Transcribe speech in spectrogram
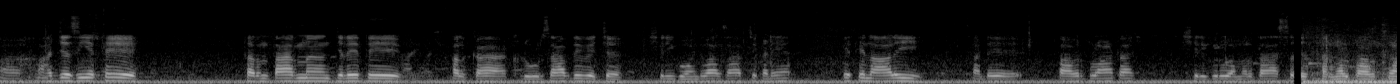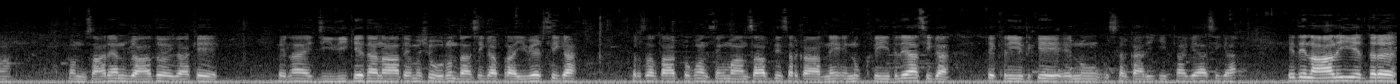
ਅਹ ਅੱਜ ਅਸੀਂ ਇੱਥੇ ਤਰਨਤਾਰਨ ਜ਼ਿਲ੍ਹੇ ਤੇ ਹਲਕਾ ਖਡੂਰ ਸਾਹਿਬ ਦੇ ਵਿੱਚ ਸ੍ਰੀ ਗੋਇੰਦਵਾਲ ਸਾਹਿਬ 'ਚ ਖੜੇ ਆ ਇੱਥੇ ਨਾਲ ਹੀ ਸਾਡੇ ਪਾਵਰ ਪਲਾਂਟ ਆ, Shri Guru Amardas thermal power plant. ਤੁਹਾਨੂੰ ਸਾਰਿਆਂ ਨੂੰ ਯਾਦ ਹੋਏਗਾ ਕਿ ਪਹਿਲਾਂ ਇਹ ਜੀਵੀਕੇ ਦਾ ਨਾਂ ਤੇ ਮਸ਼ਹੂਰ ਹੁੰਦਾ ਸੀਗਾ ਪ੍ਰਾਈਵੇਟ ਸੀਗਾ। ਫਿਰ ਸਰਦਾਰ ਭਗਵੰਤ ਸਿੰਘ ਮਾਨ ਸਾਹਿਬ ਦੀ ਸਰਕਾਰ ਨੇ ਇਹਨੂੰ ਖਰੀਦ ਲਿਆ ਸੀਗਾ ਤੇ ਖਰੀਦ ਕੇ ਇਹਨੂੰ ਸਰਕਾਰੀ ਕੀਤਾ ਗਿਆ ਸੀਗਾ। ਇਹਦੇ ਨਾਲ ਹੀ ਇੱਧਰ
